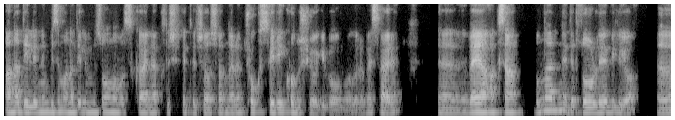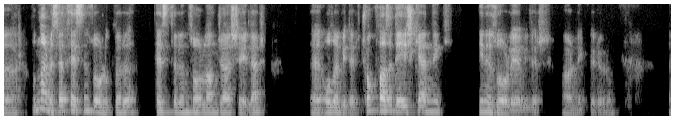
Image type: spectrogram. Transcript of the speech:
ana dilinin bizim ana dilimiz olmaması kaynaklı şirkette çalışanların çok seri konuşuyor gibi olmaları vesaire e, veya aksan bunlar nedir? Zorlayabiliyor. E, bunlar mesela testin zorlukları, tester'ın zorlanacağı şeyler e, olabilir. Çok fazla değişkenlik yine zorlayabilir. Örnek veriyorum. E,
